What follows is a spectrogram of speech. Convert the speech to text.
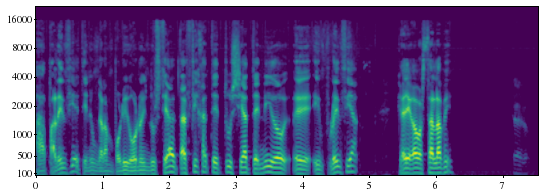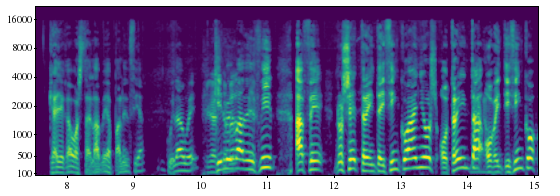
a Palencia y tiene un gran polígono industrial, tal. Fíjate tú si ha tenido influencia que ha llegado hasta el AVE. Que ha llegado hasta el AVE a Palencia. Cuidado, ¿eh? Mira, ¿Quién lo iba a decir hace, no sé, 35 años o 30 o 25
